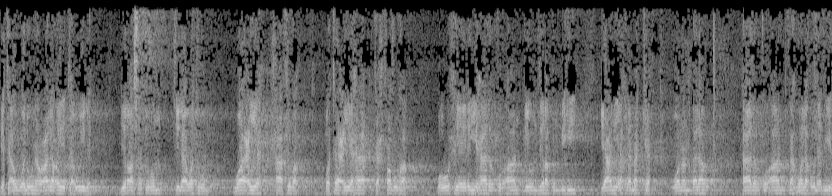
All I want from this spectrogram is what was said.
يتأولونه على غير تأويله دراستهم تلاوتهم واعية حافظة وتاعيها تحفظها. وأوحي إلي هذا القرآن لينذركم به يعني أهل مكة ومن بلغ هذا القرآن فهو له نذير.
